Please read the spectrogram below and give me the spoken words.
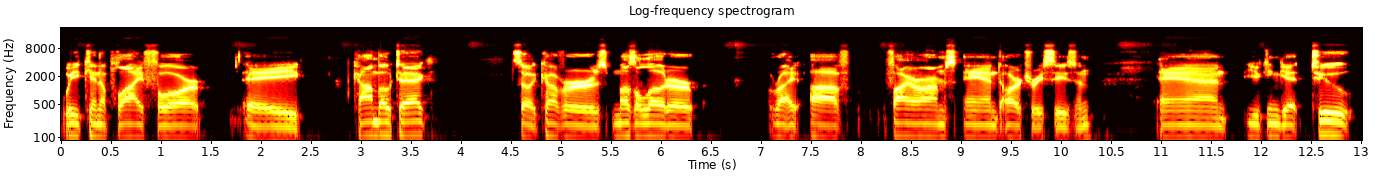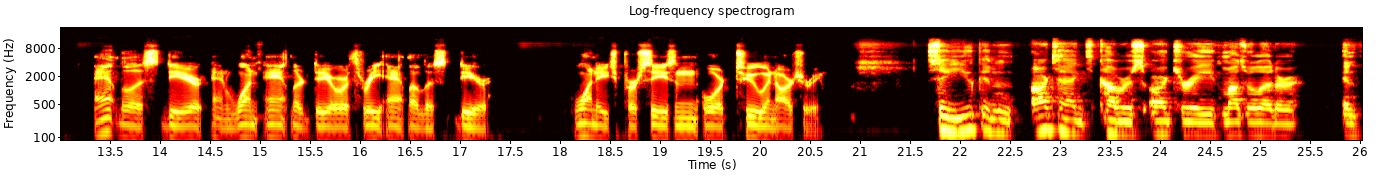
we can apply for a combo tag so it covers muzzleloader, right, of uh, firearms and archery season, and you can get two antlerless deer and one antlered deer or three antlerless deer, one each per season or two in archery. See, you can our tag covers archery, muzzleloader, and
